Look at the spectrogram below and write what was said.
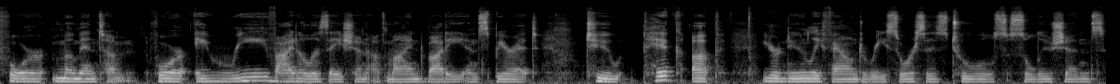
for momentum, for a revitalization of mind, body, and spirit to pick up your newly found resources, tools, solutions,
